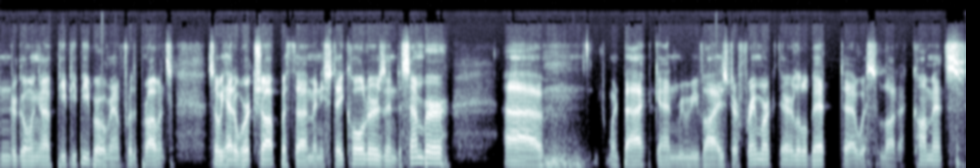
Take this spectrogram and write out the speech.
undergoing a PPP program for the province. So, we had a workshop with many stakeholders in December uh, went back and we revised our framework there a little bit uh, with a lot of comments.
